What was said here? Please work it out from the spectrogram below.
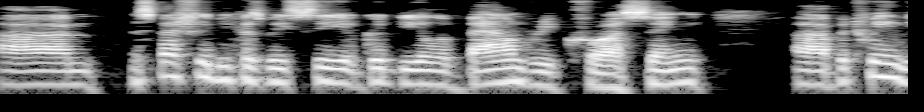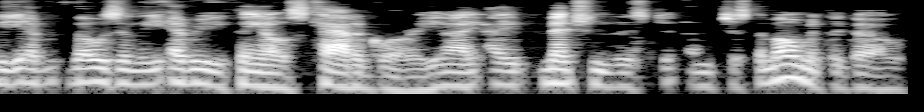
um, especially because we see a good deal of boundary crossing uh, between the those in the everything else category. And I, I mentioned this just a moment ago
